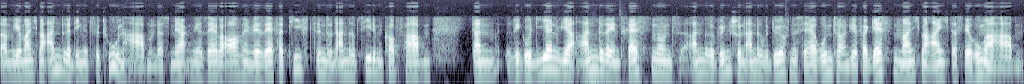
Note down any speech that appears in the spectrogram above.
ähm, wir manchmal andere Dinge zu tun haben. Und das merken wir selber auch, wenn wir sehr vertieft sind und andere Ziele im Kopf haben, dann regulieren wir andere Interessen und andere Wünsche und andere Bedürfnisse herunter. Und wir vergessen manchmal eigentlich, dass wir Hunger haben.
